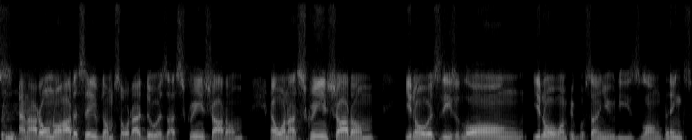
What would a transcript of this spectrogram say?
and I don't know how to save them. So what I do is I screenshot them. And when I screenshot them, you know, it's these long, you know, when people send you these long things,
